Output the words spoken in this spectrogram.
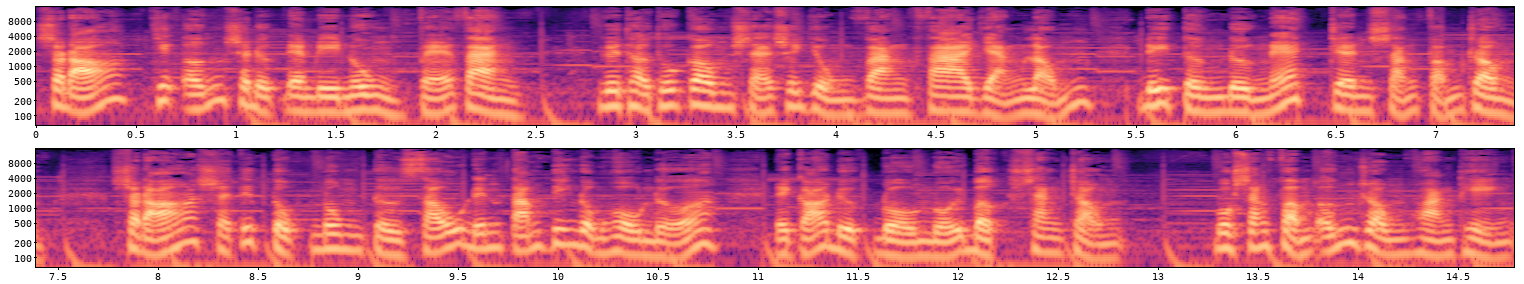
Sau đó, chiếc ấn sẽ được đem đi nung, vẽ vàng. Người thợ thủ công sẽ sử dụng vàng pha dạng lỏng đi từng đường nét trên sản phẩm rồng. Sau đó sẽ tiếp tục nung từ 6 đến 8 tiếng đồng hồ nữa để có được độ nổi bật sang trọng. Một sản phẩm ấn rồng hoàn thiện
